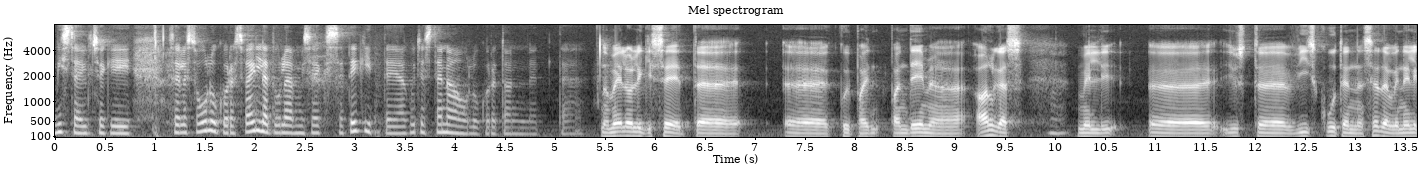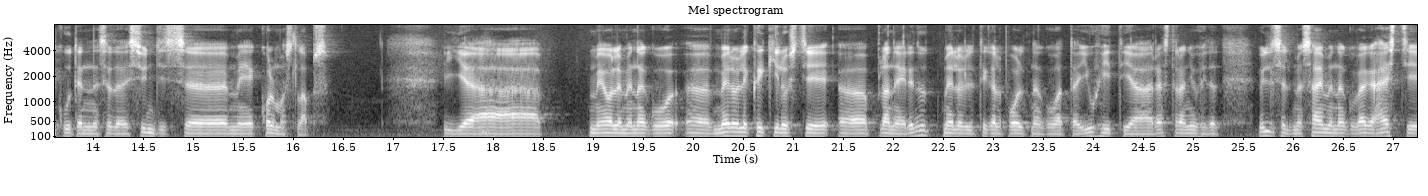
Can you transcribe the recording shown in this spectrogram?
mis te üldsegi sellest olukorrast väljatulemiseks tegite ja kuidas täna olukord on, et? no meil oligi see, et äh, kui pandeemia algas mm., meil äh, just äh, viis kuud enne seda või neli kuud enne seda sündis meie kolmas laps ja me oleme nagu, äh, meil oli kõik ilusti äh, planeeritud, meil olid igalt poolt nagu vaata juhid ja restoranijuhid, et üldiselt me saime nagu väga hästi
